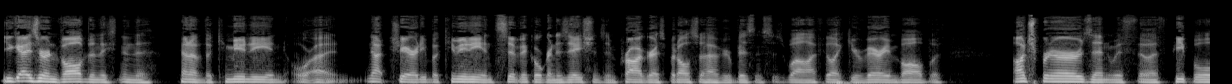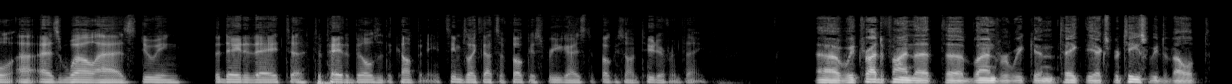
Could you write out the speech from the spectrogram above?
You guys are involved in the in the kind of the community and or uh, not charity but community and civic organizations in progress, but also have your business as well. I feel like you're very involved with entrepreneurs and with uh, with people uh, as well as doing the day to day to to pay the bills of the company. It seems like that's a focus for you guys to focus on two different things. Uh, we tried to find that uh, blend where we can take the expertise we developed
